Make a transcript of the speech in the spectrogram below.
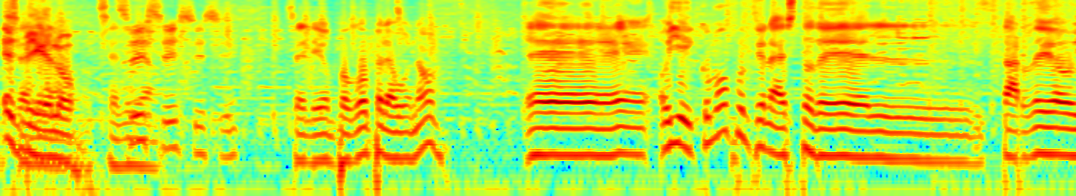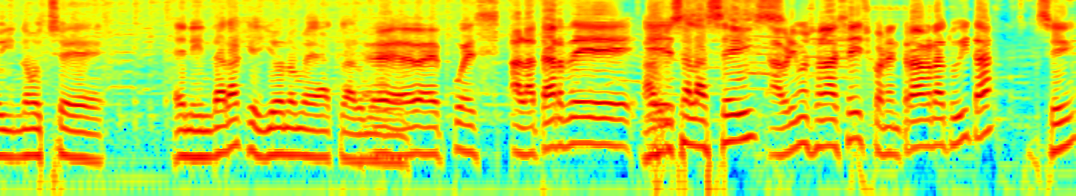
es se Miguelo. lió, Se Sí, sí, sí, sí. Se lió un poco, pero bueno. Eh, oye, ¿y cómo funciona esto del tardeo y noche en Indara? Que yo no me aclaro muy bien. Eh, pues a la tarde. Abrís es- a las 6. Abrimos a las 6 con entrada gratuita. Sí,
